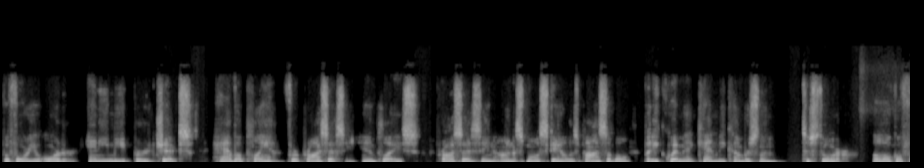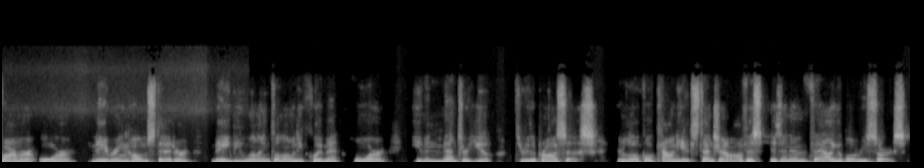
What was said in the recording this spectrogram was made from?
Before you order any meat bird chicks, have a plan for processing in place. Processing on a small scale is possible, but equipment can be cumbersome to store. A local farmer or neighboring homesteader may be willing to loan equipment or even mentor you through the process. Your local county extension office is an invaluable resource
